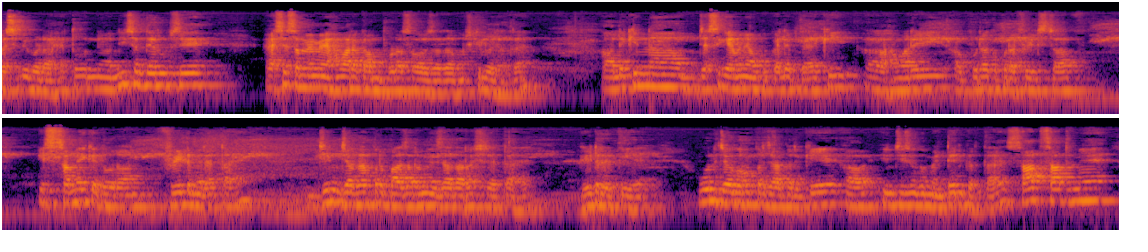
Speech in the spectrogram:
रश भी बढ़ा है तो निसंदेह रूप से ऐसे समय में हमारा काम थोड़ा सा और ज़्यादा मुश्किल हो जाता है। लेकिन जैसे कि हमने आपको पहले बताया कि हमारी पूरा का पूरा फ़ील्ड स्टाफ इस समय के दौरान फ़ील्ड में रहता है। जिन जगह पर बाज़ारों में ज़्यादा रश रहता है, भीड़ रहती है, उन जगहों पर जा कर के इन चीज़ों को मेंटेन करता है। साथ साथ में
